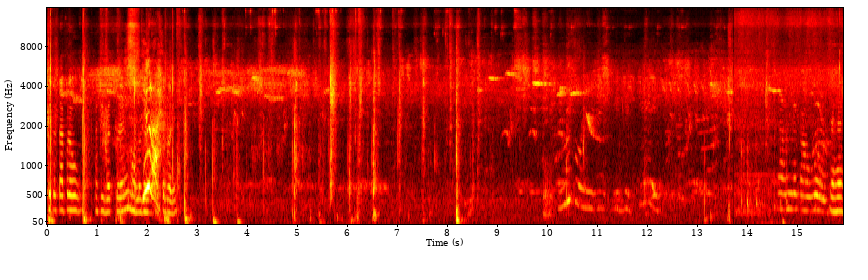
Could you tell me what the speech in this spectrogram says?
সেটা তারপরেও আশীর্বাদ করেন ভালো যেন করতে পারে। হ্যাঁ।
